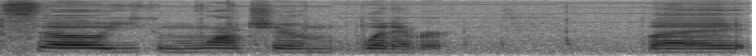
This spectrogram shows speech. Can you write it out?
so you can watch them, whatever. But,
